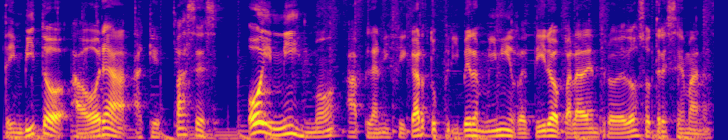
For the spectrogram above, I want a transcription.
Te invito ahora a que pases hoy mismo a planificar tu primer mini retiro para dentro de dos o tres semanas.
